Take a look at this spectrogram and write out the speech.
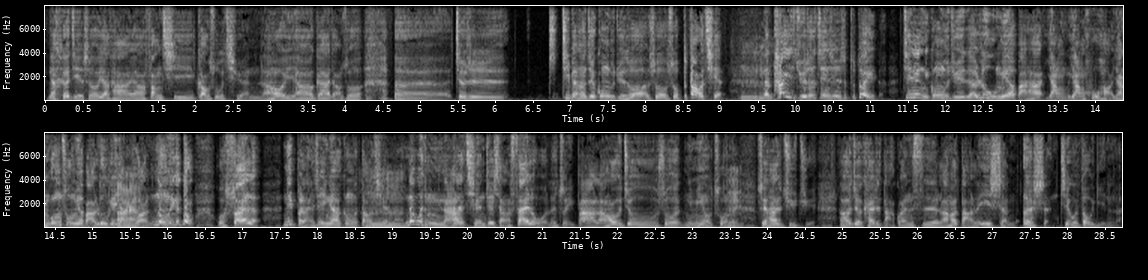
那和解的时候要他要放弃告诉权，然后也要跟他讲说，呃，就是基本上这公路局说说说不道歉。嗯，那他一直觉得这件事情是不对的。今天你公路局的路没有把它养养护好，养工处没有把路给养护好，弄了一个洞，我摔了。你本来就应该要跟我道歉了。那为什么你拿了钱就想塞了我的嘴巴，然后就说你没有错呢？所以他就拒绝，然后就开始打官司，然后打了一审、二审，结果都赢了。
